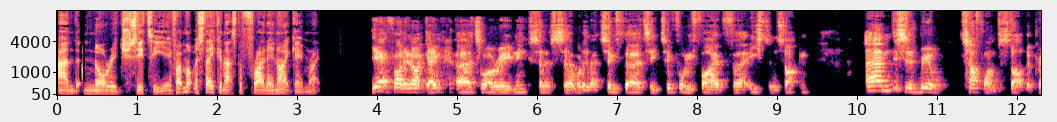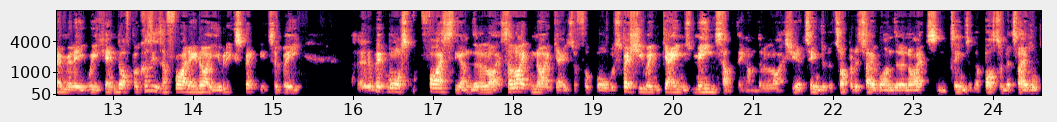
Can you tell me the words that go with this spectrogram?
and Norwich City. If I'm not mistaken, that's the Friday night game, right? Yeah, Friday night game uh, tomorrow evening. So that's uh, what is it, about 2.30, 2.45 uh, Eastern time. Um, this is a real tough one to start the Premier League weekend off because it's a Friday night. You would expect it to be a little bit more feisty under the lights. I like night games of football, especially when games mean something under the lights. You know, teams at the top of the table under the lights and teams at the bottom of the table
